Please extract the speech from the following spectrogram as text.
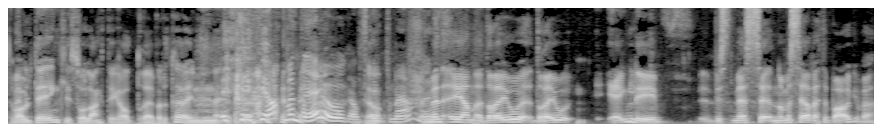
Det var vel det egentlig så langt jeg har drevet det til innen ja, men det er jo ganske Ja. imponerende. Men Janne, det er, jo, det er jo egentlig hvis vi ser, Når vi ser dette bakover,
